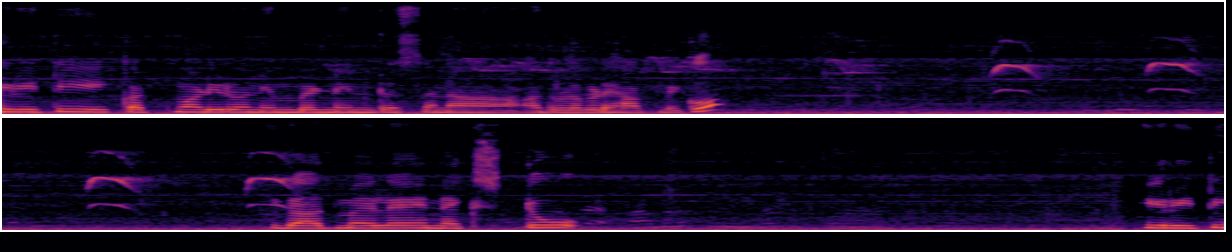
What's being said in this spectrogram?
ಈ ರೀತಿ ಕಟ್ ಮಾಡಿರೋ ನಿಂಬೆಹಣ್ಣಿನ ರಸನ ಅದರೊಳಗಡೆ ಹಾಕಬೇಕು. ಇದಾದಮೇಲೆ ನೆಕ್ಸ್ಟು ಈ ರೀತಿ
